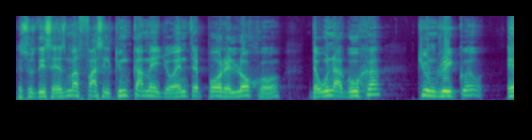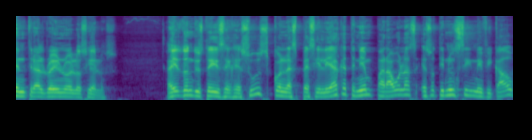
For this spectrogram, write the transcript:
Jesús dice, es más fácil que un camello entre por el ojo de una aguja que un rico entre al reino de los cielos. Ahí es donde usted dice, Jesús, con la especialidad que tenía en parábolas, eso tiene un significado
